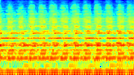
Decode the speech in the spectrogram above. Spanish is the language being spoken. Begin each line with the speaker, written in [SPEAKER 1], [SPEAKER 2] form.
[SPEAKER 1] Gracias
